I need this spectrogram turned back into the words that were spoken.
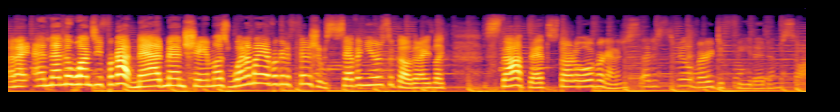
And I and then the ones you forgot: Mad Men, Shameless. When am I ever to finish? It was seven years ago that I like stopped. I have to start all over again. I just I just feel very defeated. I'm sorry.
